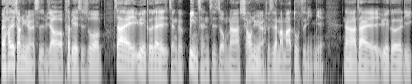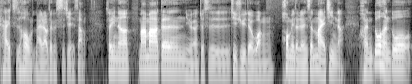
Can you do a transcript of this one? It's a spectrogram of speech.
而他的小女儿是比较特别，是说在月哥在整个病程之中，那小女儿就是在妈妈肚子里面。那在月哥离开之后，来到这个世界上。所以呢，妈妈跟女儿就是继续的往后面的人生迈进呐。很多很多，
